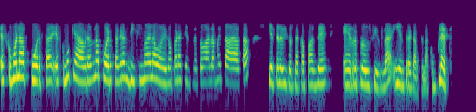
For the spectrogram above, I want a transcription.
es como la puerta, es como que abras la puerta grandísima de la bodega para que entre toda la metadata y el televisor sea capaz de eh, reproducirla y entregártela completa.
